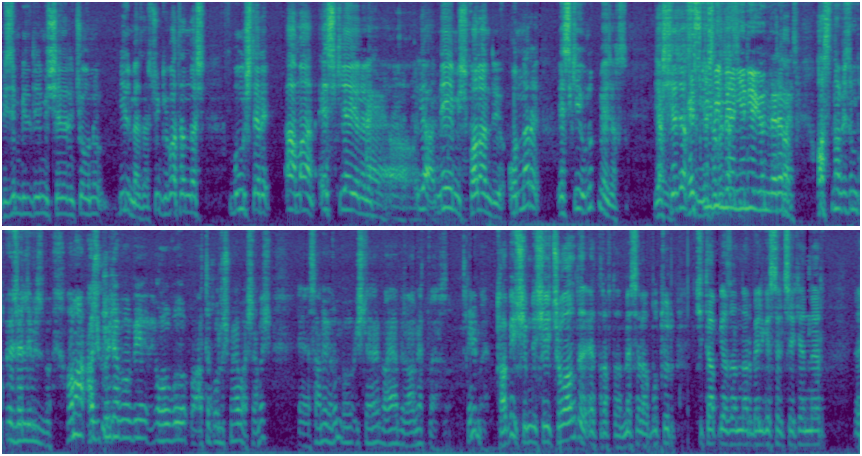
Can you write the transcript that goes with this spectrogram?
bizim bildiğimiz şeylerin çoğunu bilmezler. Çünkü vatandaş bu işleri aman eskiye yönelik Evet, "Aa, evet, ya evet. neymiş falan diyor. Onları eskiyi unutmayacaksın. Yaşayacaksın, Eskiyi bilmeyen yaşatacaksın. yeniye yön veremez. Aslında bizim özelliğimiz bu. Ama Hacıköy'de bu bir olgu artık oluşmaya başlamış. E, sanıyorum bu işlere bayağı bir rağbet var. Değil mi? Tabii şimdi şey çoğaldı etrafta. Mesela bu tür kitap yazanlar, belgesel çekenler e,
